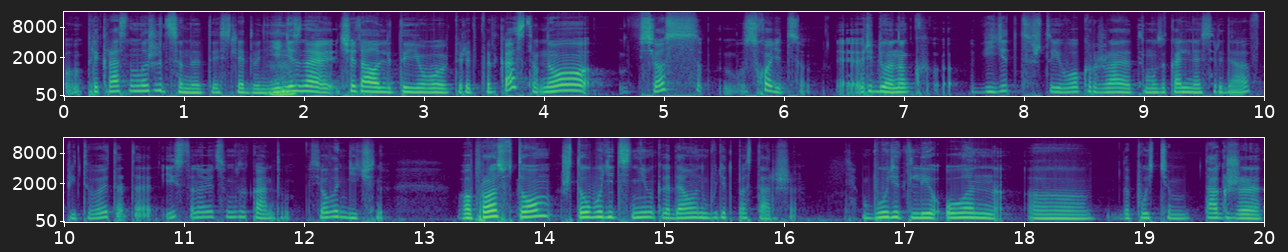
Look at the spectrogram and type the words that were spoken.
э, прекрасно ложится на это исследование. Mm-hmm. Я не знаю, читал ли ты его перед подкастом, но все с- сходится. Э, Ребенок видит, что его окружает музыкальная среда, впитывает это и становится музыкантом. Все логично. Вопрос в том, что будет с ним, когда он будет постарше. Будет ли он, э, допустим, также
